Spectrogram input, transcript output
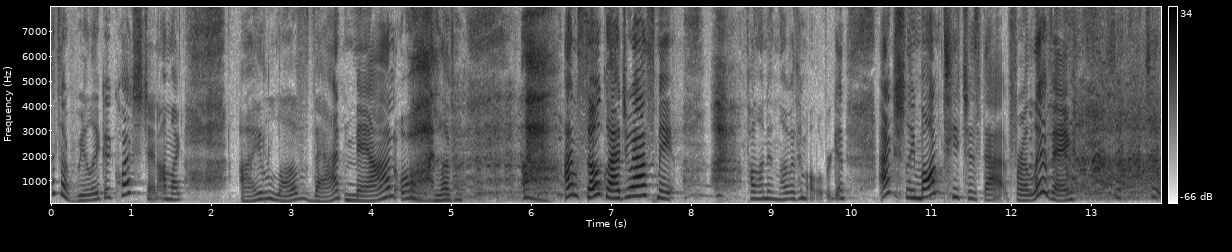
that's a really good question. I'm like, I love that man. Oh, I love him. Oh, I'm so glad you asked me. fallen in love with him all over again. Actually, mom teaches that for a living. So, so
